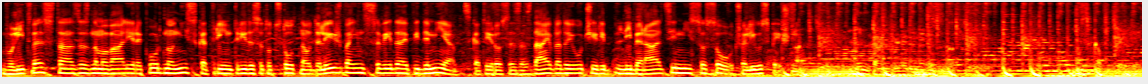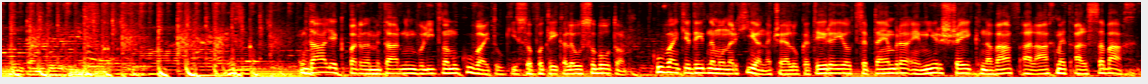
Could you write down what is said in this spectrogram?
Volitve sta zaznamovali rekordno nizka 33-odstotna udeležba in seveda epidemija, s katero se za zdaj vladajoči liberalci niso soočali uspešno. Dalje k parlamentarnim volitvam v Kuwaitu, ki so potekale v soboto. Kuwait je dedna monarhija, na čelu katere je od septembra emir šejk Navaf al-Ahmed al-Sabah.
